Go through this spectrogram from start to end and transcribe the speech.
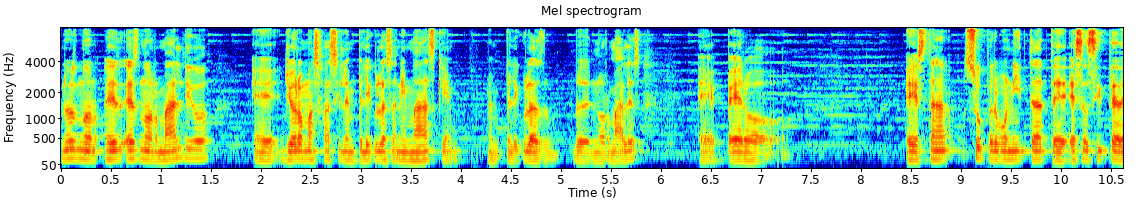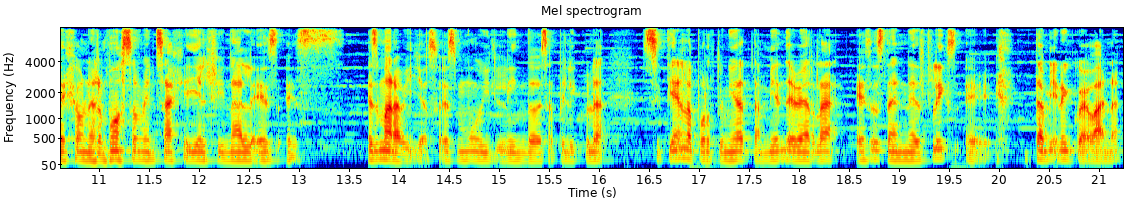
no es, normal, digo. Eh, lloro más fácil en películas animadas que en, películas eh, normales. pero está súper bonita. eso sí te deja un hermoso mensaje y el final es, es, es maravilloso. Es muy lindo esa película. Si tienen la oportunidad también de verla, eso está en Netflix, también en Cuevana.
